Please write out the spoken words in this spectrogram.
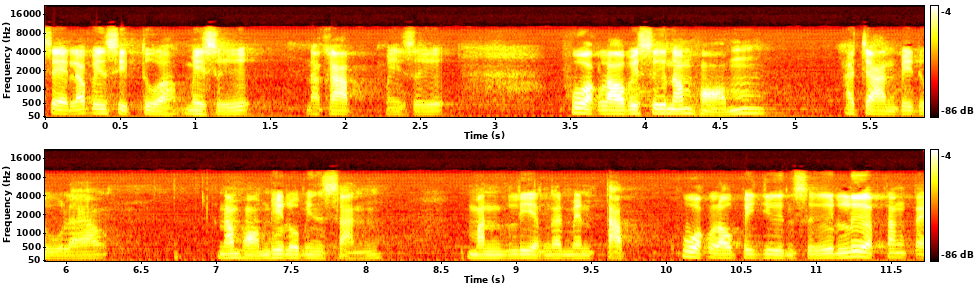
เสร็จแล้วเป็นสิบตัวไม่ซื้อนะครับ ไม่ซื้อ พวกเราไปซื้อน้ำหอมอาจารย์ไปดูแล้ว น้ำหอมที่โรบินสัน มันเรียงกันเป็นตับ พวกเราไปยืนซื้อเลือกตั้งแต่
